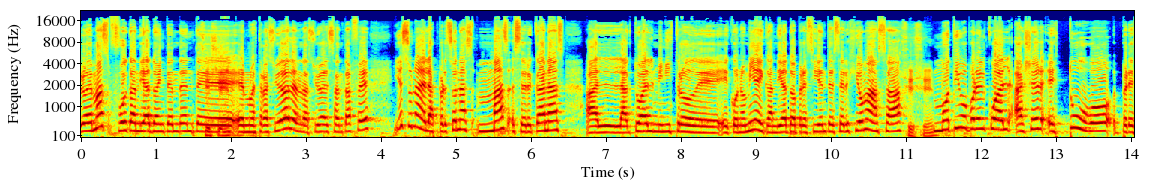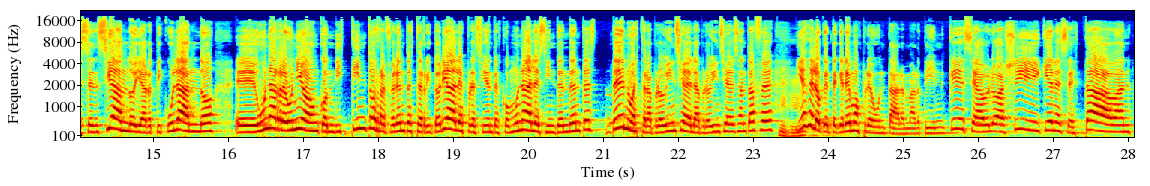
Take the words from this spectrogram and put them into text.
pero además fue candidato a intendente en nuestra ciudad, en la ciudad de Santa Fe, y es una de las personas más cercanas al actual ministro de Economía y candidato a presidente Sergio Massa, motivo por el cual ayer estuvo presenciando y articulando eh, una reunión con distintos referentes territoriales, presidentes comunales, intendentes de nuestra provincia, de la provincia de Santa Fe, y es de lo que te queremos preguntar, Martín. ¿Qué se habló allí? ¿Quiénes estaban?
